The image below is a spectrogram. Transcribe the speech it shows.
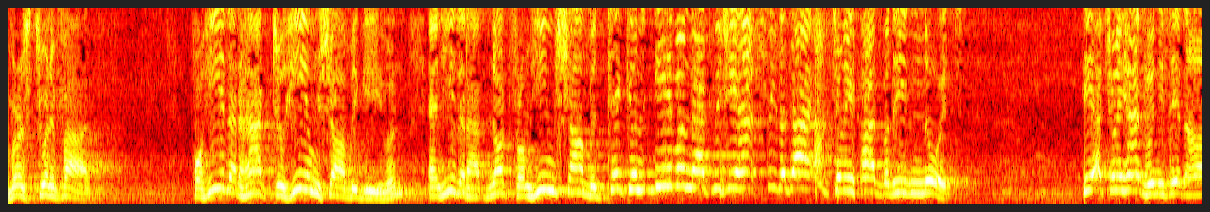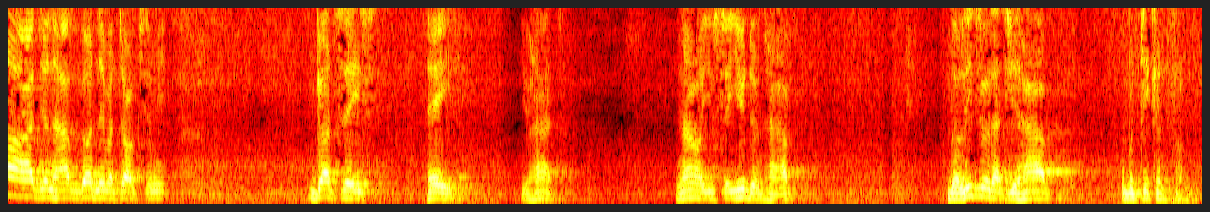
Verse 25. For he that had to him shall be given, and he that had not from him shall be taken, even that which he had. See, the guy actually had, but he didn't know it. He actually had when he said, Oh, I didn't have, God never talks to me. God says, Hey, you had. Now you say you don't have. The little that you have will be taken from you.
